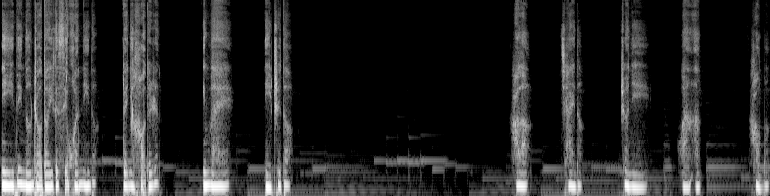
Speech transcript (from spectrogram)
你一定能找到一个喜欢你的、对你好的人，因为你值得。好了，亲爱的，祝你晚安，好梦。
